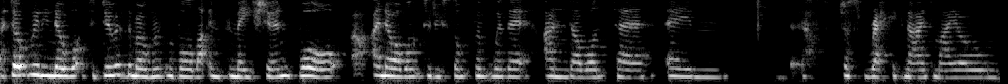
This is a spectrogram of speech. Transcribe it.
I don't really know what to do at the moment with all that information, but I know I want to do something with it, and I want to um, just recognise my own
